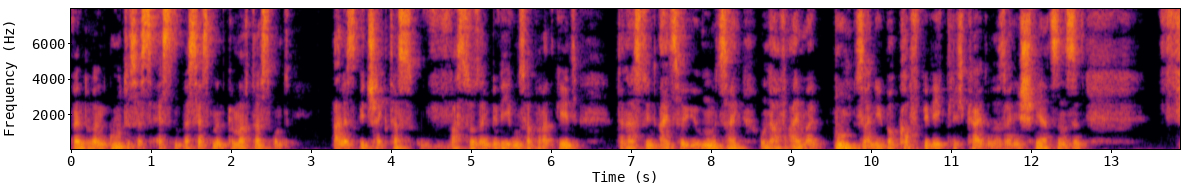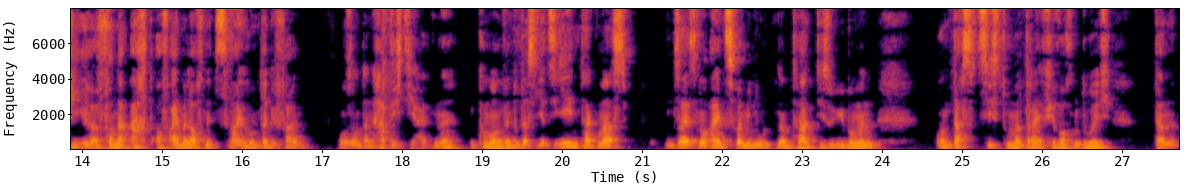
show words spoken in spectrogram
wenn du ein gutes Assessment gemacht hast und alles gecheckt hast, was so sein Bewegungsapparat geht, dann hast du ihn ein, zwei Übungen gezeigt und auf einmal, bumm, seine Überkopfbeweglichkeit oder seine Schmerzen sind viel von der 8 auf einmal auf eine 2 runtergefallen. Also, und dann hatte ich die halt, ne? Guck mal, und wenn du das jetzt jeden Tag machst, sei es nur ein, zwei Minuten am Tag, diese Übungen, und das ziehst du mal drei, vier Wochen durch, dann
